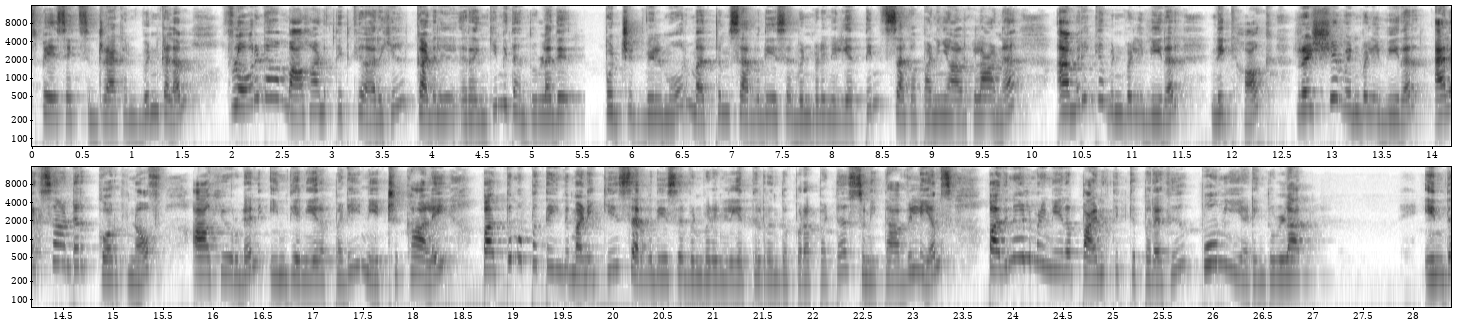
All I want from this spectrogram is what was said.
ஸ்பேஸ் எக்ஸ் டிராகன் விண்கலம் புளோரிடா மாகாணத்திற்கு அருகில் கடலில் இறங்கி மிதந்துள்ளது. புட்சிட் வில்மோர் மற்றும் சர்வதேச விண்வெளி நிலையத்தின் சக பணியாளர்களான அமெரிக்க விண்வெளி வீரர் நிக் ஹாக் ரஷ்ய விண்வெளி வீரர் அலெக்சாண்டர் கோர்ப்னோவ் ஆகியோருடன் இந்திய நேரப்படி நேற்று காலை பத்து முப்பத்தைந்து மணிக்கு சர்வதேச விண்வெளி நிலையத்திலிருந்து புறப்பட்ட சுனிதா வில்லியம்ஸ் பதினேழு மணி நேர பயணத்திற்கு பிறகு பூமியை அடைந்துள்ளார். இந்த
